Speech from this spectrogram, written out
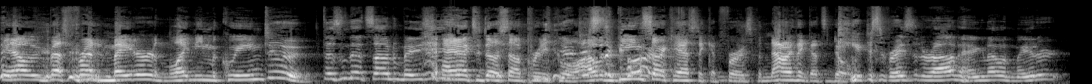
You know, best friend Mater and Lightning McQueen. Dude, doesn't that sound amazing? That actually does sound pretty cool. I was being sarcastic at first, but now I think that's dope. You're just racing around, hanging out with Mater.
